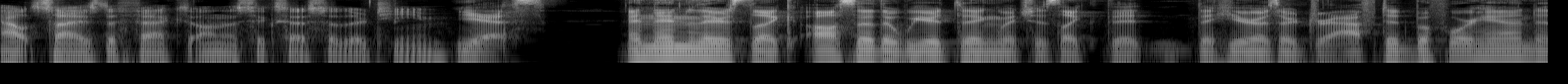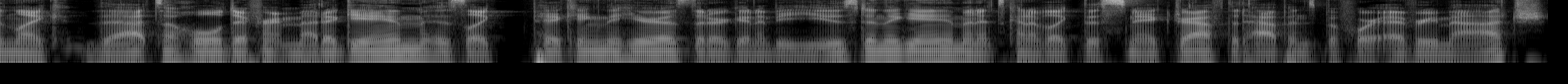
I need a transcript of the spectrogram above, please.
outsized effect on the success of their team. Yes. And then there's like also the weird thing, which is like that the heroes are drafted beforehand, and like that's a whole different meta game. Is like picking the heroes that are going to be used in the game, and it's kind of like this snake draft that happens before every match.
